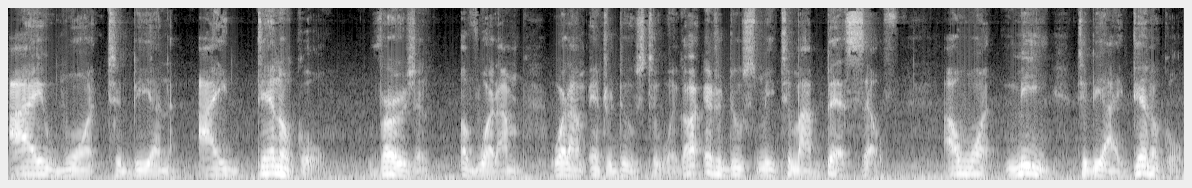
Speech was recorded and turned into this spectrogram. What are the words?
I want to be an identical version of what I'm what I'm introduced to. When God introduced me to my best self, I want me to be identical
